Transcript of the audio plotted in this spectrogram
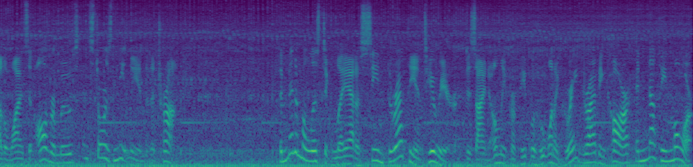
Otherwise, it all removes and stores neatly into the trunk. The minimalistic layout is seen throughout the interior, designed only for people who want a great driving car and nothing more.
